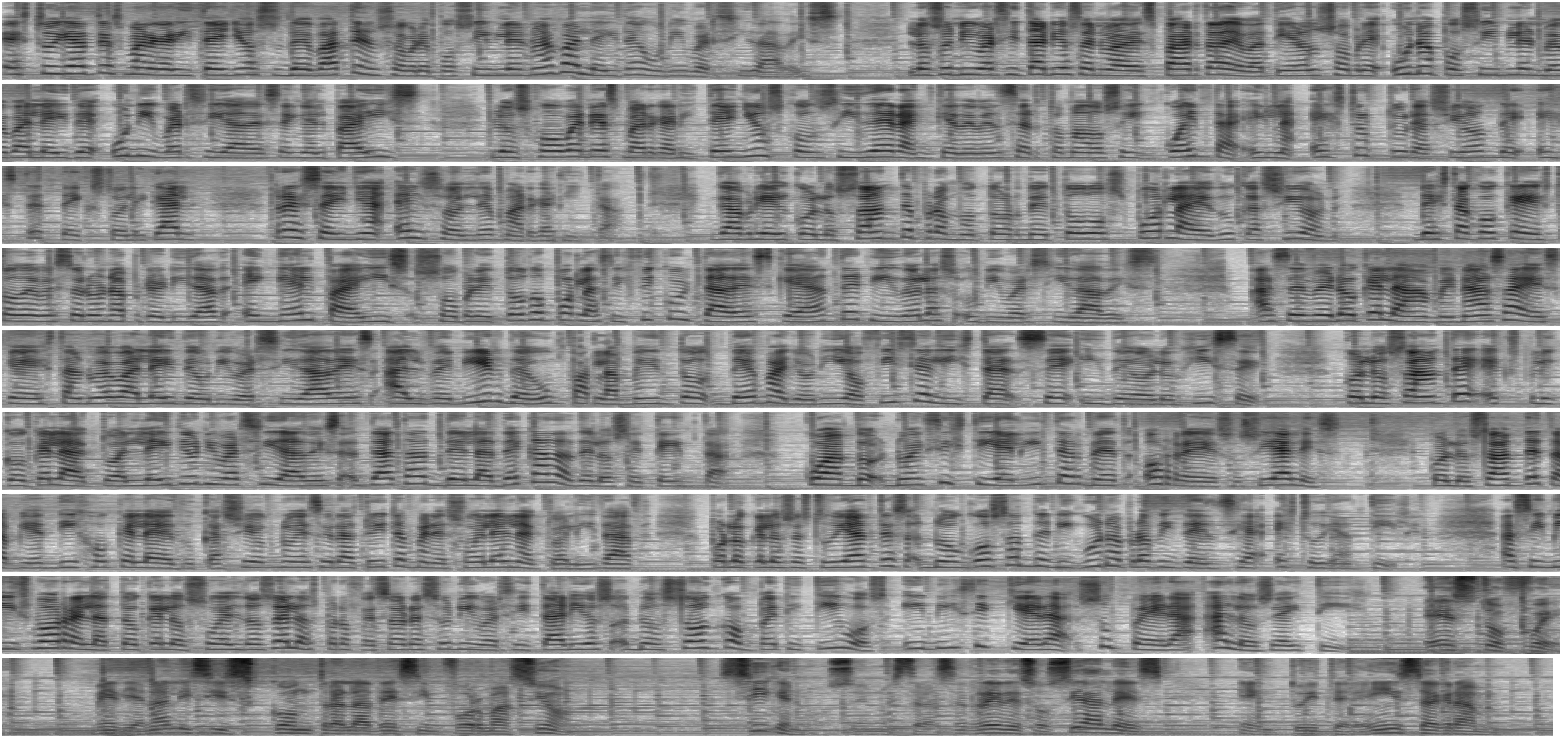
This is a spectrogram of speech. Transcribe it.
Estudiantes margariteños debaten sobre posible nueva ley de universidades. Los universitarios de Nueva Esparta debatieron sobre una posible nueva ley de universidades en el país. Los jóvenes margariteños consideran que deben ser tomados en cuenta en la estructuración de este texto legal, reseña El Sol de Margarita. Gabriel Colosante, promotor de Todos por la Educación, destacó que esto debe ser una prioridad en el país, sobre todo por las dificultades que han tenido las universidades. Aseveró que la amenaza es que esta nueva ley de universidades, al venir de un parlamento de mayoría oficialista, se ideologice. Colosante explicó que la actual ley de universidades data de la década de los 70, cuando no existía el Internet o redes sociales. Colosante también dijo que la educación no es gratuita en Venezuela en la actualidad, por lo que los estudiantes no gozan de ninguna providencia estudiantil. Asimismo, relató que los sueldos de los profesores universitarios no son competitivos y ni siquiera supera a los de Haití. Esto fue Medianálisis contra la Desinformación. Síguenos en nuestras redes sociales, en Twitter e Instagram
